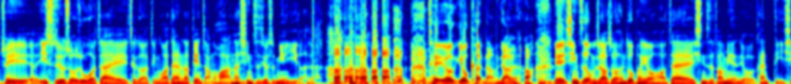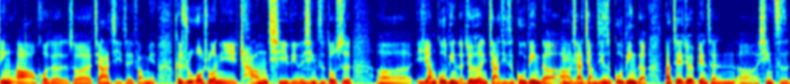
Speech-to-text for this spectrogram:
所以呃意思就是说，如果在这个顶呱担任到店长的话，那薪资就是面议了，是吧？对，有有可能这样子哈，因为薪资我们知道说，很多朋友哈在薪资方面有看底薪啊，或者说加级这一方面。可是如果说你长期领的薪资都是呃一样固定的，就是说你加级是固定的啊，嗯加奖金是固定的，那这些就会变成呃薪资。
